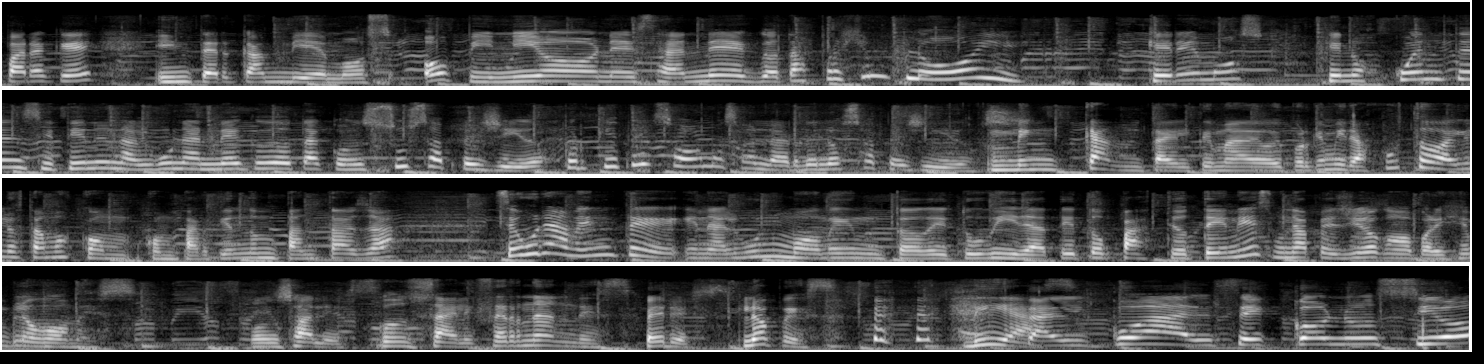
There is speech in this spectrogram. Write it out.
para que intercambiemos opiniones, anécdotas. Por ejemplo, hoy queremos que nos cuenten si tienen alguna anécdota con sus apellidos, porque de eso vamos a hablar, de los apellidos. Me encanta el tema de hoy, porque mira, justo ahí lo estamos compartiendo en pantalla. Seguramente en algún momento de tu vida te topaste o tenés un apellido como por ejemplo Gómez. González. González, Fernández. Pérez. López. Díaz. Tal cual, se conoció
